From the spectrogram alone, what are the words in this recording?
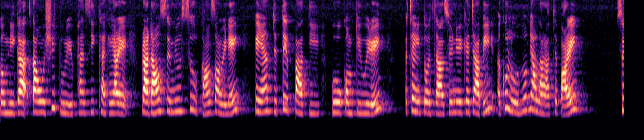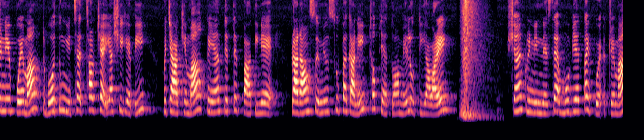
ကုမ္ပဏီကတာဝန်ရှိသူတွေဖမ်းဆီးခံခဲ့ရတဲ့ပရာဒေါင်းဆွေမျိုးစုခေါင်းဆောင်တွေနဲ့ကရန်ပြစ်တစ်ပါတီဘိုကော်မတီတွေအချိန်တော်ကြာဆွေးနွေးခဲ့ကြပြီးအခုလိုလွတ်မြောက်လာတာဖြစ်ပါတယ်။ဆွေးနွေးပွဲမှာတဘောတူညီချက်6ချက်ရရှိခဲ့ပြီးမကြာခင်မှာကရန်ပြစ်တစ်ပါတီနဲ့ပရာဒေါင်းဆွေမျိုးစုဘက်ကနေထုတ်ပြန်သွားမယ်လို့သိရပါတယ်။ ရှမ်းဂရီနီနယ်ဆက်မိုးပြဲတိုက်ပွဲအတွင်းမှာ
